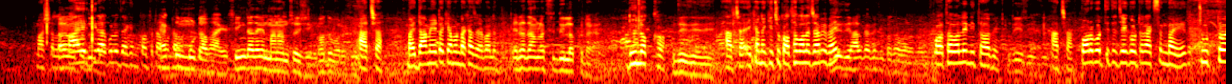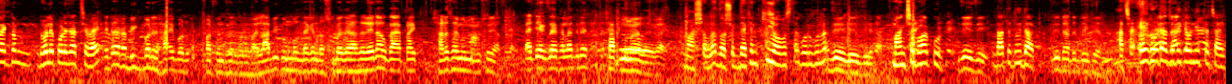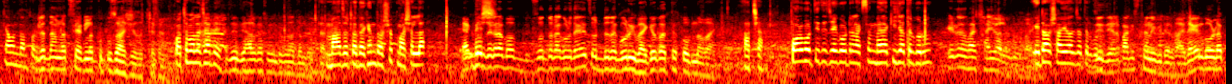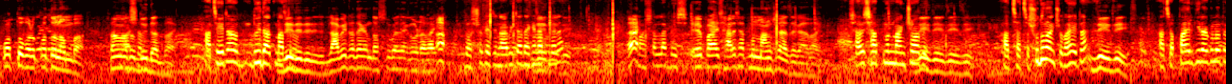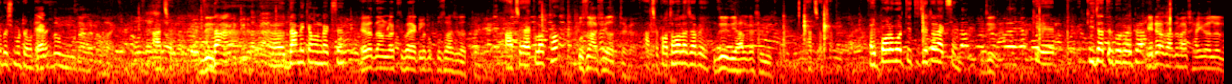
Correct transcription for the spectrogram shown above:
মাশাল্লাহ ভাই, পায়ের গিরাগুলো দেখেন কতটা মোটা। একদম মোটা ভাই। সিংটা দেখেন মানানসই সিং কত বড় সিং আচ্ছা ভাই দামে এটা কেমন রাখা যায় বলেন? এটা দাম লাগছে দুই লক্ষ টাকা। দুই লক্ষ? জি জি জি। আচ্ছা এখানে কিছু কথা বলা যাবে ভাই? জি জি হালকা কিছু কথা বলা যাবে। কথা বলে নিতে হবে। জি জি জি। আচ্ছা পরবর্তীতে যে গরুটা রাখছেন ভাই চুট তো একদম ঢলে পড়ে যাচ্ছে ভাই। এটা একটা বিগ বডির হাই বড় পার্সেন্টেজের গরু ভাই। লাভি কম্বল দেখেন দর্শক ভাই আসলে এটাও গায়ে প্রায় সাড়ে ছয় মন মাংসই আছে ভাই। কাটি এক জায়গায় খেলা দিলে সাত মন হয়ে যাবে ভাই। মাশাল্লাহ দর্শক দেখেন কি অবস্থা গরুগুলো? জি জি জি। মাংস ভরপুর? জি জি। দাঁতে দুই দাঁত? জি দাঁতের দেখেন আচ্ছা এই গরুটা যদি কেউ নিতে চায় কেমন দাম পড়বে? এটার দাম লাগছে এক লক্ষ পঁচাশি হাজার টাকা। কথা বলা যাবে? জি জি হালকা সীমিত দাম হবে মাজাটা দেখেন দর্শক মাশাল্লাহ একদম বেশ। চোদ্দটা গরু দেখে চোদ্দটা গরুই ভাই কেউ করতে কম না ভাই। আচ্ছা পরবর্তীতে যে গরুটা রাখছেন ভাইয়া কি জাতের গরু? এটা ভাই গরু ভাই। এটাও শাহিওয়াল জাতের গরু। জি এটা পাকিস্তানি বিটের ভাই। দেখেন গরুটা কত বড় কত লম্বা। সব দুই দাঁত ভাই। আচ্ছা এটাও দুই দাঁত মাত্র? জি জি জি লাভিটা দেখেন দর্শক ভাই দেখেন ওটা ভাই। দর্শকের যে নাভিটা দেখেন আপনারা? জি। মাশাল্লাহ বেশ। এ প্রায় সাড়ে সাত মন মাংস আছে গায়ে ভাই। সাড়ে সাত মন মাংস হবে? জি জি জি জি। আচ্ছা আচ্ছা শুধু মাংস ভাই এটা? জি জি। আচ্ছা পায়ের গিরাগুলো তো বেশ মোটা মোটা একদম মোটা কাটা ভাই। আচ্ছা। দামে কেমন রাখছেন এর দাম রাখছি ভাই এক লক্ষ পঁচাশি হাজার টাকা। আচ্ছা এক লক্ষ? পঁচাশি হাজার টাকা। আচ্ছা কথা বলা যাবে? জি জি হালকা সীমিত। আচ্ছা আচ্ছা। ভাই পরবর্তীতে যেটা রাখছেন জি। কে- জাতের গরু এটা? এটা দাদা ভাই সাইওয়ালের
